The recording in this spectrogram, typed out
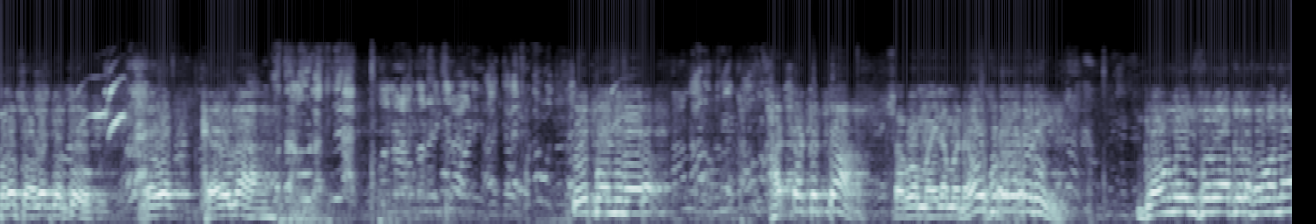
परत स्वागत करतो. सर्व खेळाडूंना. एक मान्यवर हट्टा कट्टा. सर्व महिला मंडळ फुटाच्या गाडी. ग्राउंडमध्ये दिसत आहे आपल्याला सर्वांना.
